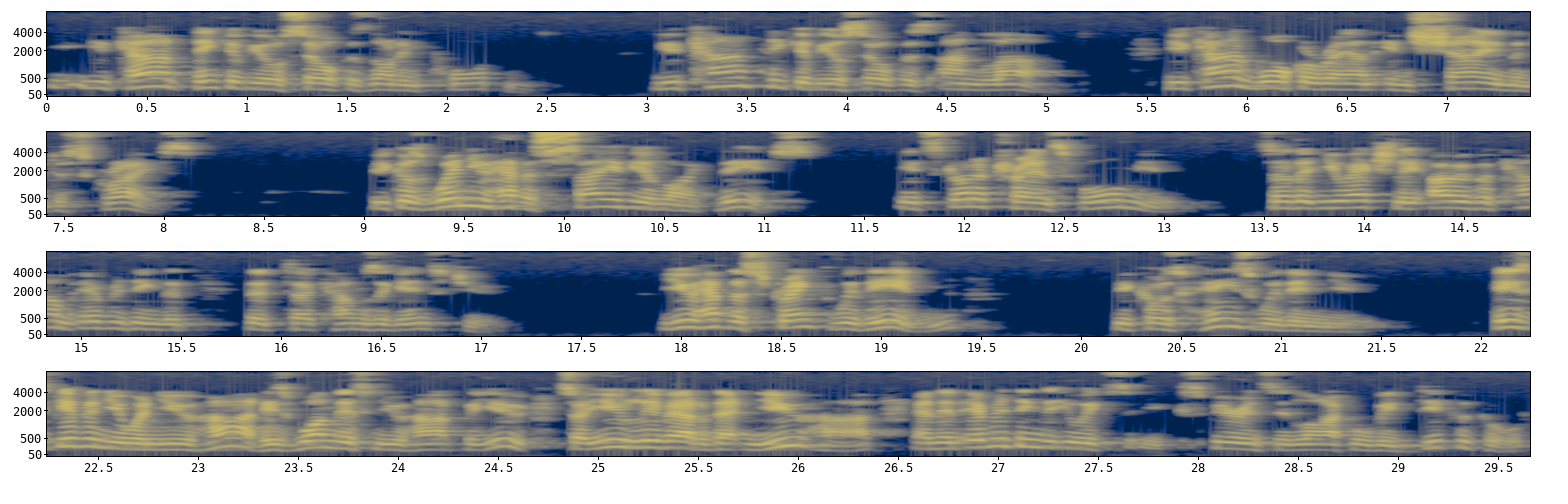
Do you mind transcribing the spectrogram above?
You can't think of yourself as not important. You can't think of yourself as unloved. You can't walk around in shame and disgrace. Because when you have a Saviour like this, it's got to transform you so that you actually overcome everything that, that uh, comes against you. You have the strength within because He's within you. He's given you a new heart. He's won this new heart for you. So you live out of that new heart, and then everything that you ex- experience in life will be difficult,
